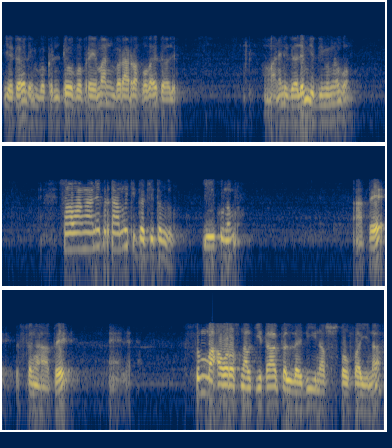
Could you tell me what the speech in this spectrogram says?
ya dolim, mbok gento, mbok preman, mbok roh pokoke dolim. Maknane dolim ya bingung nopo. Sawangane pertama dibagi telu. Yaiku nopo? Ape, setengah ape, elek. Semua awrasnal kita balladzina stofaina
